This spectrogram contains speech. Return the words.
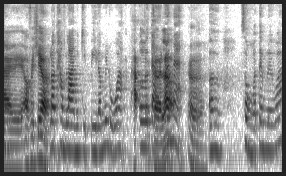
ลายออฟฟิเชียลเราทำไลน์มากี่ปีแล้วไม่รู้อะเออแต่เกินแล้วนั่นแหละเออเออ ส่งมาเต็มเลยว่า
